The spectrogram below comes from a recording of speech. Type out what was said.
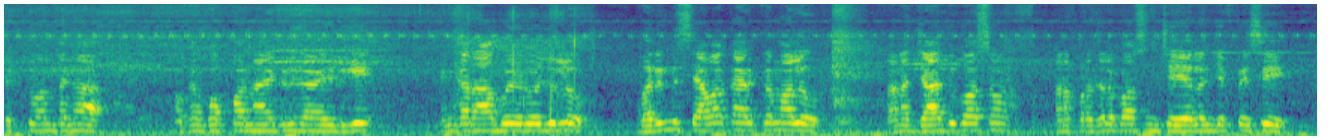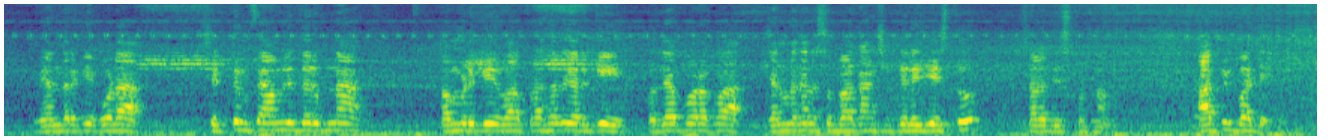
శక్తివంతంగా ఒక గొప్ప నాయకుడిగా ఎదిగి ఇంకా రాబోయే రోజుల్లో మరిన్ని సేవా కార్యక్రమాలు తన జాతి కోసం తన ప్రజల కోసం చేయాలని చెప్పేసి మీ అందరికీ కూడా శెట్టు ఫ్యామిలీ తరపున తమ్ముడికి వరప్రసాద్ గారికి హృదయపూర్వక జన్మదిన శుభాకాంక్షలు తెలియజేస్తూ సెలవు తీసుకుంటున్నాను हैप्पी बर्थडे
